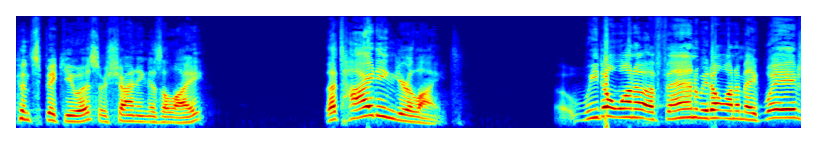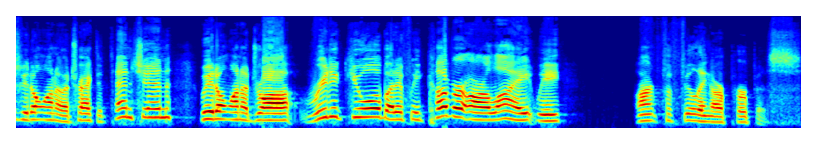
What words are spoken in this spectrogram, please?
conspicuous or shining as a light. That's hiding your light. We don't want to offend. We don't want to make waves. We don't want to attract attention. We don't want to draw ridicule. But if we cover our light, we aren't fulfilling our purpose.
